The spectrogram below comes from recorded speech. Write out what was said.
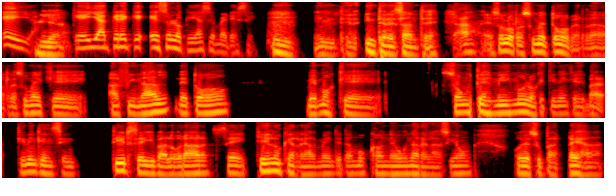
ella, que ella cree que eso es lo que ella se merece. Mm, inter- interesante. Ah, eso lo resume todo, ¿verdad? Resume que al final de todo vemos que son ustedes mismos los que tienen que, tienen que sentirse y valorarse qué es lo que realmente están buscando en una relación o de su pareja.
